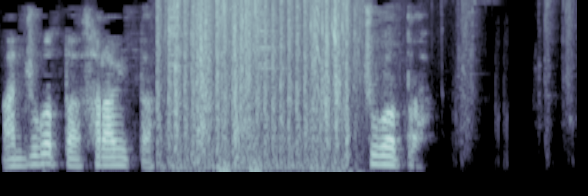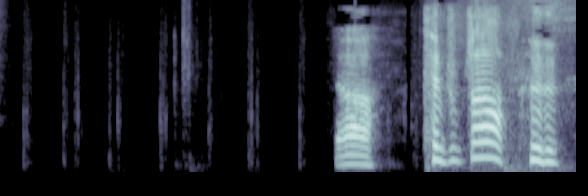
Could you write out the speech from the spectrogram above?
안 죽었다, 사람 있다. 죽었다. 야, 템 줍자!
